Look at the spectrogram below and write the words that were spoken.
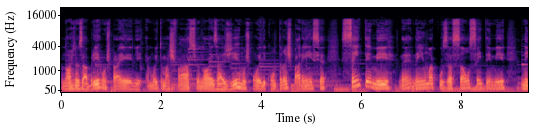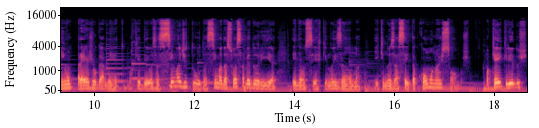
nós nos abrirmos para Ele, é muito mais fácil nós agirmos com Ele com transparência, sem temer né, nenhuma acusação, sem temer nenhum pré-julgamento, porque Deus, acima de tudo, acima da sua sabedoria, Ele é um ser que nos ama e que nos aceita como nós somos. Ok, queridos?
